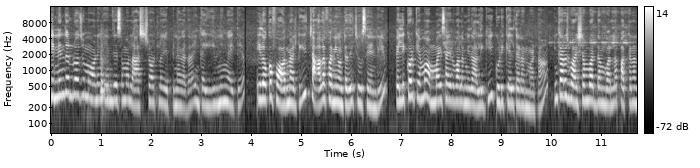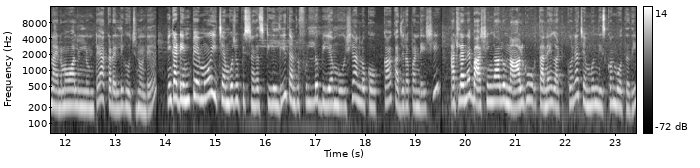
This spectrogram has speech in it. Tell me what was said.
చిన్నిందుల రోజు మార్నింగ్ ఏం చేసామో లాస్ట్ షాట్లో చెప్పినా కదా ఇంకా ఈవినింగ్ అయితే ఇది ఒక ఫార్మాలిటీ. చాలా ఫనీ ఉంటది చూసేయండి. పెళ్ళి ఏమో అమ్మాయి సైడ్ వాళ్ళ మీద అలిగి గుడికి వెళ్తాడనమాట ఇంకా రోజు వర్షం పడడం వల్ల పక్కన నయనమ్మ వాళ్ళ ఇల్లు ఉంటే అక్కడ వెళ్ళి కూర్చుని ఉండే. ఇంకా డింపేమో ఈ చెంబు చూపిస్తున్న కదా స్టీల్ది దాంట్లో ఫుల్ బియ్యం పోసి అందులో ఒక్కొక్క ఒక్క పండేసి అట్లనే బాషింగాలు నాలుగు తనే కట్టుకొని ఆ చెంబుని తీసుకొని పోతుంది.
